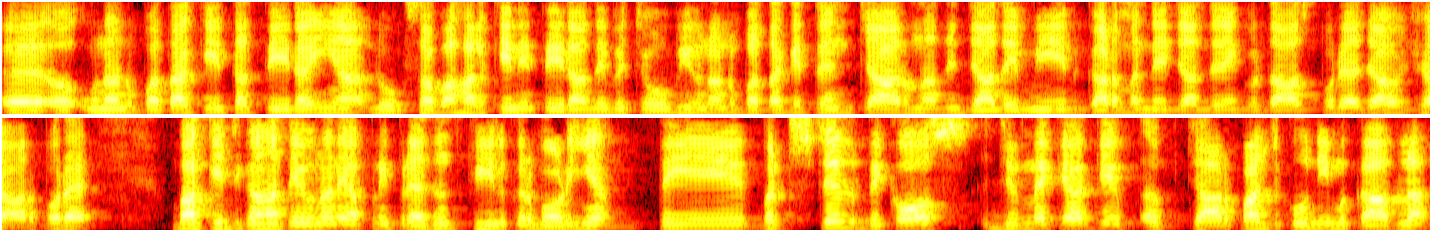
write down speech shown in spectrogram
ਅਹ ਉਹਨਾਂ ਨੂੰ ਪਤਾ ਕਿ ਤਾਂ 13 ਹੀ ਆ, ਲੋਕ ਸਭਾ ਹਲਕੇ ਨੇ 13 ਦੇ ਵਿੱਚ, ਉਹ ਵੀ ਉਹਨਾਂ ਨੂੰ ਪਤਾ ਕਿ ਤਿੰਨ ਚਾਰ ਉਹਨਾਂ ਦੇ ਜ਼ਿਆਦੇ ਮੇਨ ਗੜ ਮੰਨੇ ਜਾਂਦੇ ਨੇ, ਗੁਰਦਾਸਪੁਰ ਹੈ ਜਾਂ ਹੁਸ਼ਿਆਰਪੁਰ ਹੈ ਬਾਕੀ ਜਗ੍ਹਾ ਤੇ ਉਹਨਾਂ ਨੇ ਆਪਣੀ ਪ੍ਰੈਜ਼ੈਂਸ ਫੀਲ ਕਰਵਾਉਣੀ ਆ ਤੇ ਬਟ ਸਟਿਲ ਬਿਕੋਜ਼ ਜਿਵੇਂ ਮੈਂ ਕਿਹਾ ਕਿ ਅ, ਚਾਰ ਪੰਜ ਕੋਨੀ ਮੁਕਾਬਲਾ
